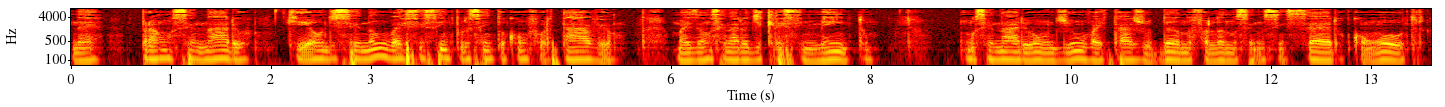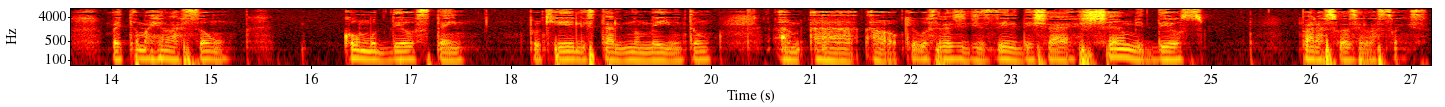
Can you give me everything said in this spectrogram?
né? Para um cenário que é onde você não vai ser 100% confortável, mas é um cenário de crescimento, um cenário onde um vai estar tá ajudando, falando, sendo sincero com o outro, vai ter uma relação como Deus tem, porque Ele está ali no meio. Então, a, a, a, o que eu gostaria de dizer e deixar é: chame Deus para as suas relações.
